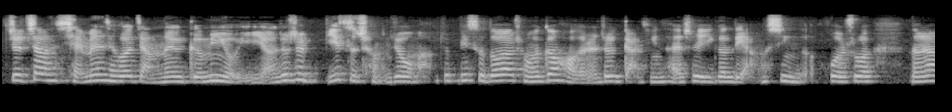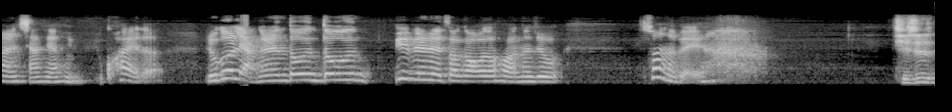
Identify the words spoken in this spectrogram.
就像前面前和讲的那个革命友谊一样，就是彼此成就嘛，就彼此都要成为更好的人，这个感情才是一个良性的，或者说能让人想起来很愉快的。如果两个人都都越变越糟糕的话，那就算了呗。其实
